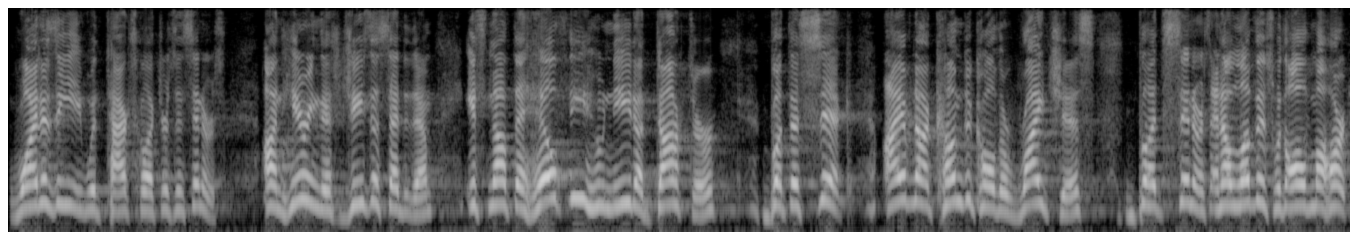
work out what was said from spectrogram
Why does he eat with tax collectors and sinners? On hearing this, Jesus said to them, It's not the healthy who need a doctor, but the sick. I have not come to call the righteous, but sinners. And I love this with all of my heart.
